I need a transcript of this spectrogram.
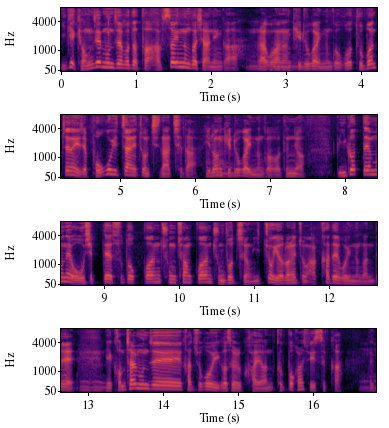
이게 경제 문제보다 더 앞서 있는 것이 아닌가라고 음. 하는 기류가 있는 거고 두 번째는 이제 보고 있자니 좀 지나치다 이런 음. 기류가 있는 거거든요. 이것 때문에 50대 수도권, 충청권, 중도층 이쪽 여론이 좀 악화되고 있는 건데 음. 이 검찰 문제 가지고 이것을 과연 극복할 수 있을까? 음.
